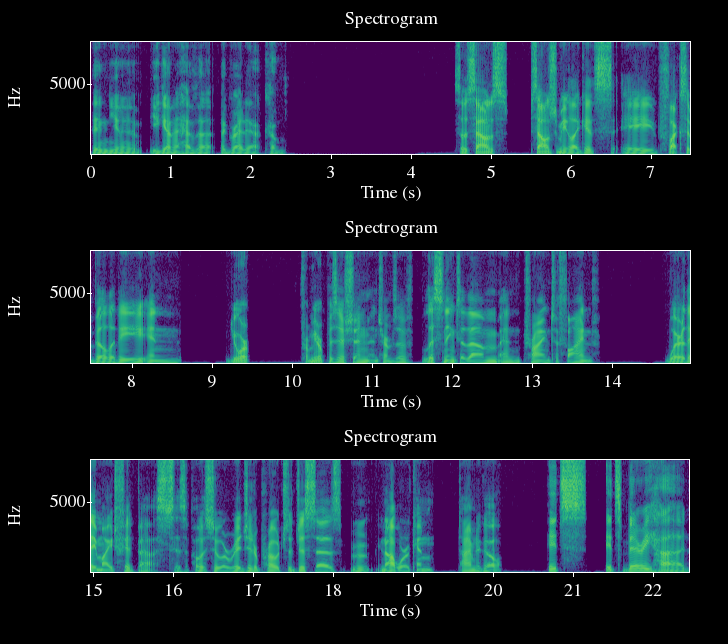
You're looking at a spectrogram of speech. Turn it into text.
then you're you're going to have a, a great outcome. So it sounds sounds to me like it's a flexibility in your from your position in terms of listening to them and trying to find where they might fit best, as opposed to a rigid approach that just says mm, you're not working, time to go. It's it's very hard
